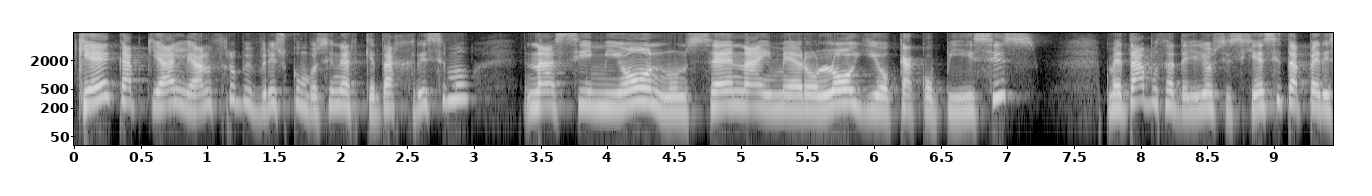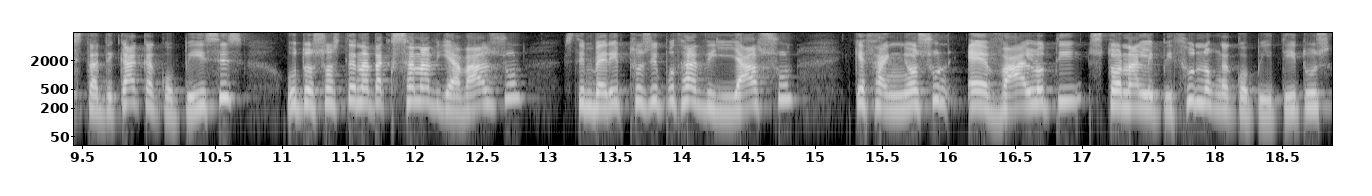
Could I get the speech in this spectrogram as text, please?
Και κάποιοι άλλοι άνθρωποι βρίσκουν πως είναι αρκετά χρήσιμο να σημειώνουν σε ένα ημερολόγιο κακοποίησης μετά που θα τελειώσει η σχέση τα περιστατικά κακοποίησης ούτως ώστε να τα ξαναδιαβάζουν στην περίπτωση που θα δηλιάσουν και θα νιώσουν ευάλωτοι στο να λυπηθούν τον κακοποιητή τους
